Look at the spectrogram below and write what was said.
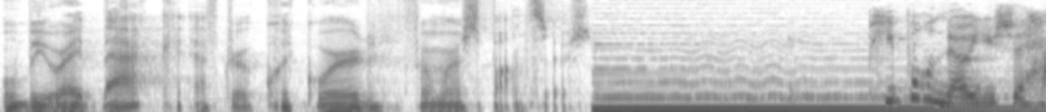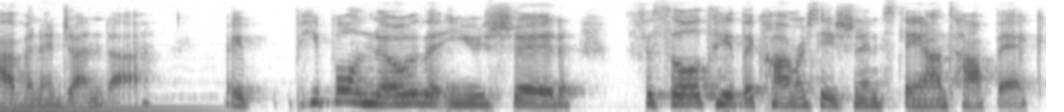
We'll be right back after a quick word from our sponsors. People know you should have an agenda, right? People know that you should facilitate the conversation and stay on topic.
